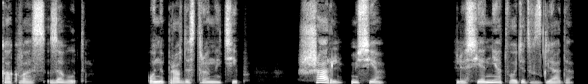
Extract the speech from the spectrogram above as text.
«Как вас зовут?» Он и правда странный тип. «Шарль, месье!» Люсьен не отводит взгляда.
